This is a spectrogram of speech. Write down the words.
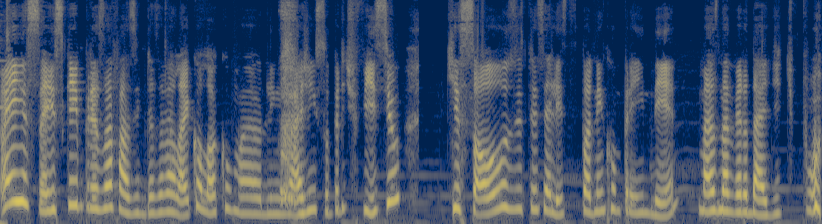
É isso, é isso que a empresa faz. A empresa vai lá e coloca uma linguagem super difícil que só os especialistas podem compreender, mas na verdade, tipo,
